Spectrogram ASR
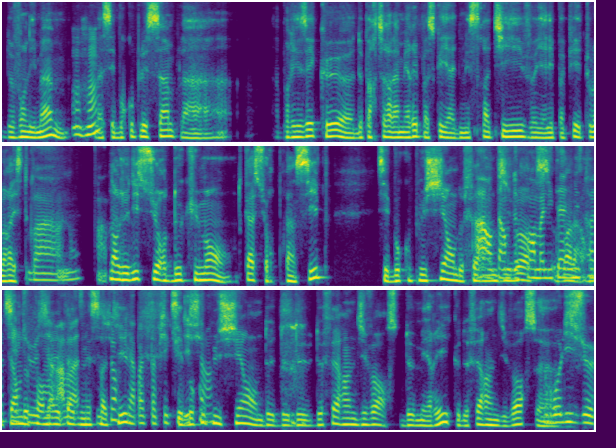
devant l'imam, Mhm. bah, c'est beaucoup plus simple à, à briser que euh, de partir à la mairie parce qu'il y a administrative, il y a les papiers et tout le reste. Bah non. Enfin, Non, je dis sur document, en tout cas sur principe, c'est beaucoup plus chiant de faire ah, un en termes de divorce. formalité Voilà, en administrative, termes de dire. Ah, formalité bah, c'est administrative, beaucoup hein. plus chiant de, de, de, de faire un divorce de mairie que de faire un divorce euh, Religieux.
